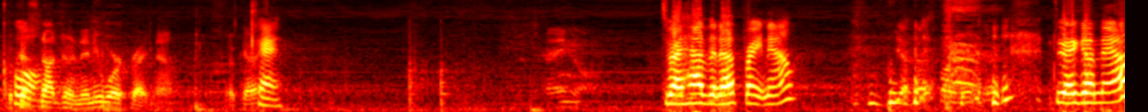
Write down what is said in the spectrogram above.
Because Cool. it's not doing any work right now. Okay. Okay. Hang on. Do I have it up right now? Yeah, that's fine right there. Do I go now?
